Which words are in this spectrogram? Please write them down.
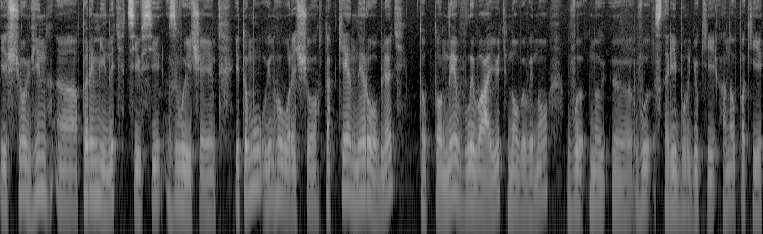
І що він е, перемінить ці всі звичаї. І тому він говорить, що таке не роблять, тобто не вливають нове вино в е, в старі бурдюки, а навпаки,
